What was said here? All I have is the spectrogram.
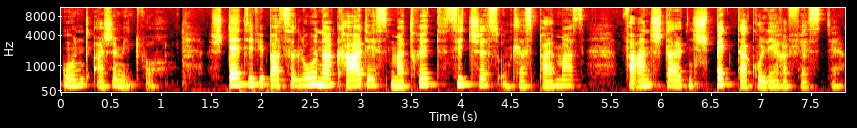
und Aschermittwoch. Städte wie Barcelona, Cadiz, Madrid, Sitges und Las Palmas veranstalten spektakuläre Feste.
